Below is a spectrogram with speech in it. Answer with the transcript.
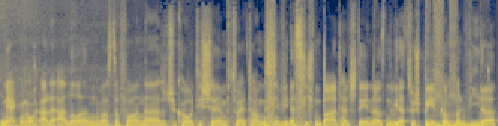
merken auch alle anderen was davon. Na, also Chakoti schimpft, weil Tom wieder sich einen Bart hat stehen lassen. Wieder zu spät, kommt mal wieder.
